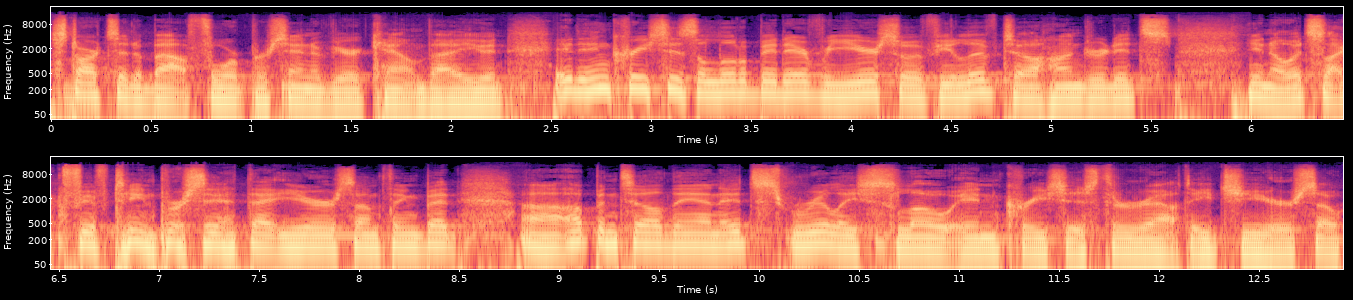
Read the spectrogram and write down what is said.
Starts at about four percent percent of your account value, and it increases a little bit every year. So if you live to hundred, it's you know it's like fifteen percent that year or something. But uh, up until then, it's really slow increases throughout each year. So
